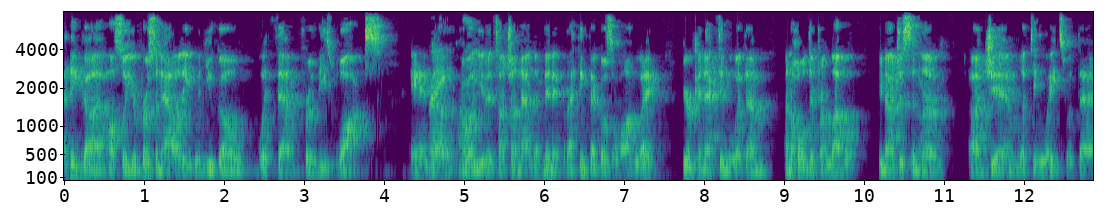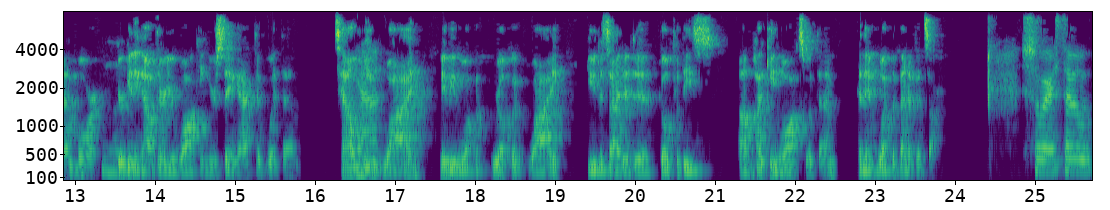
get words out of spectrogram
I think uh, also your personality when you go with them for these walks and uh, right. uh, I want you to touch on that in a minute, but I think that goes a long way. You're connecting with them on a whole different level. You're not just in yeah. the uh, gym lifting weights with them, or mm-hmm. you're getting out there, you're walking, you're staying active with them. Tell yeah. me why, maybe real quick, why you decided to go for these um, hiking walks with them, and then what the benefits are. Sure. So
